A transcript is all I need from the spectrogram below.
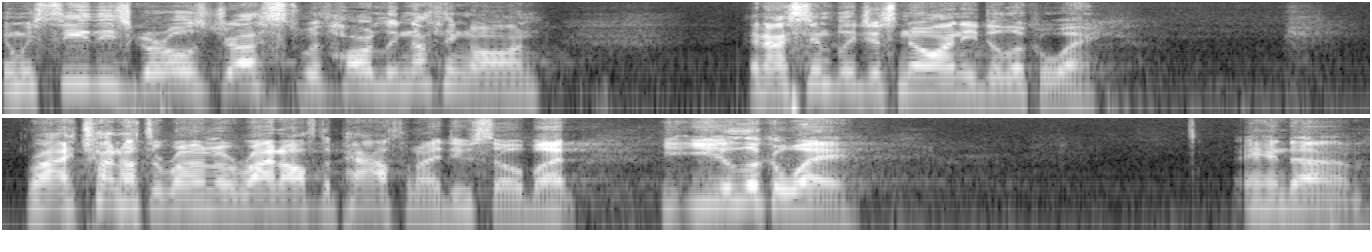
And we see these girls dressed with hardly nothing on, and I simply just know I need to look away. Right? I try not to run or ride off the path when I do so, but you, you look away. And, um,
